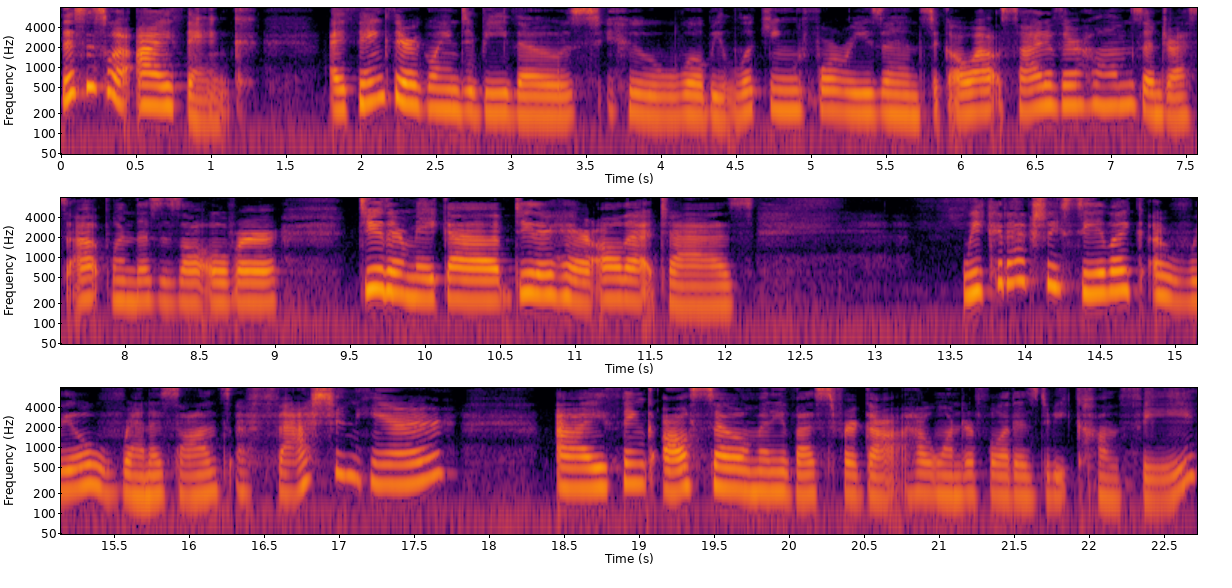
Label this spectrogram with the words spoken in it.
This is what I think. I think there are going to be those who will be looking for reasons to go outside of their homes and dress up when this is all over, do their makeup, do their hair, all that jazz. We could actually see like a real renaissance of fashion here. I think also many of us forgot how wonderful it is to be comfy.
